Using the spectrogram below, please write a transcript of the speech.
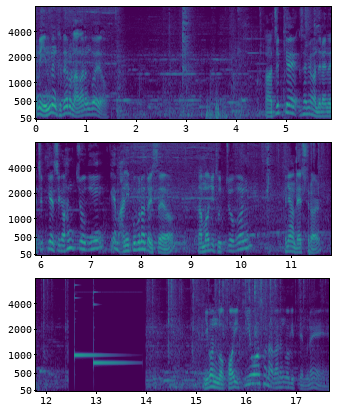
오늘 있는 그대로 나가는 거예요. 아, 집게 설명 안 드렸는데 집게 지금 한쪽이 꽤 많이 구부러져 있어요. 나머지 두 쪽은 그냥 내추럴. 이건 뭐 거의 끼워서 나가는 거기 때문에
